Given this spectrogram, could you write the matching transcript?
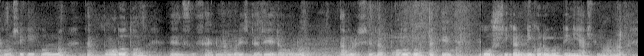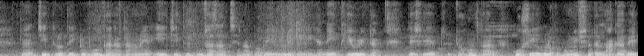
এখন সে কী করল? তার পদতল সেকেন্ড নম্বর স্টেজে এটা হলো, তারপরে সে তার পদতলটাকে কোষিকার নিকটবর্তী নিয়ে আসলো। আমার চিত্রতে একটু ভুল থাকার কারণে এই চিত্রে বোঝা যাচ্ছে না। তবে এ- এ- এখানে এই থিওরিটা যে সে যখন তার কোষিকাগুলোকে ভূমির সাথে লাগাবে,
